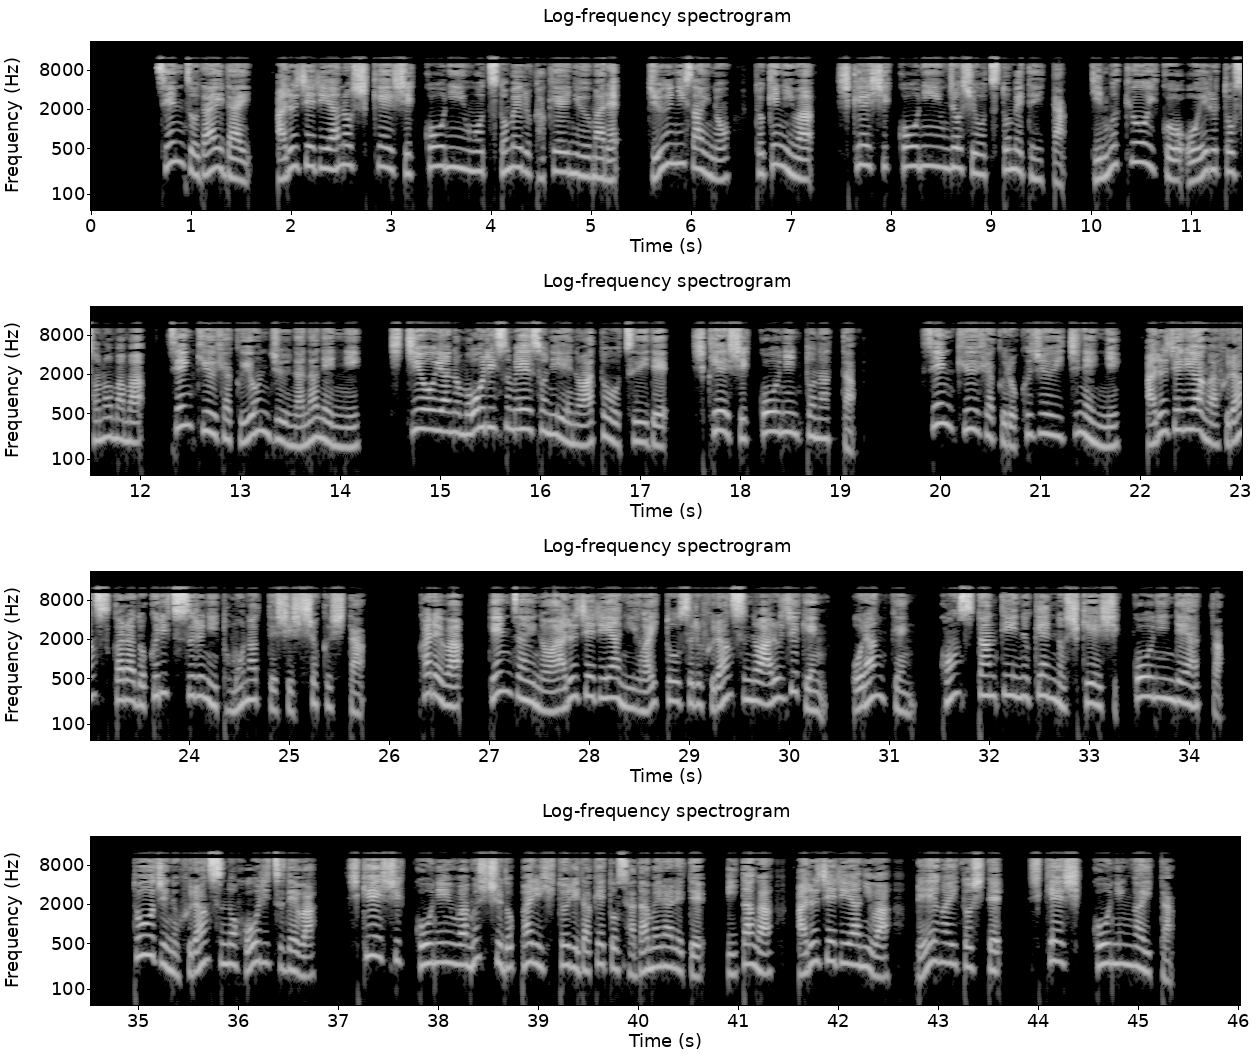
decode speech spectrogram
先祖代々、アルジェリアの死刑執行人を務める家系に生まれ、12歳の時には死刑執行人助手を務めていた義務教育を終えるとそのまま、1947年に父親のモーリス・メイソニエの後を継いで死刑執行人となった。1961年にアルジェリアがフランスから独立するに伴って失職した。彼は現在のアルジェリアに該当するフランスのアルジェ県、オラン県、コンスタンティーヌ県の死刑執行人であった。当時のフランスの法律では、死刑執行人はムッシュドパリ一人だけと定められていたが、アルジェリアには例外として死刑執行人がいた。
